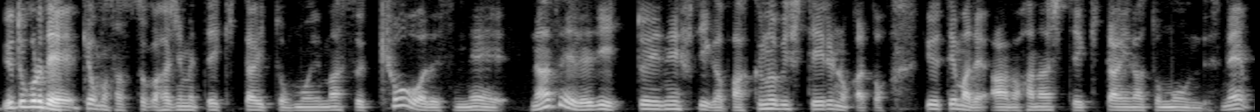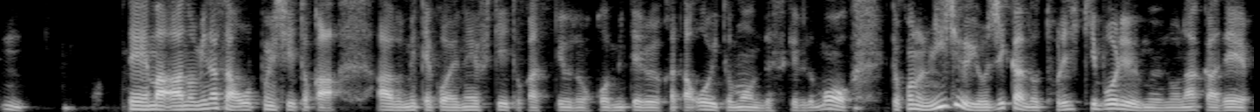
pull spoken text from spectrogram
いうところで、今日も早速始めていきたいと思います。今日はですね、なぜ Reddit NFT が爆伸びしているのかというテーマであの話していきたいなと思うんですね。うんで、まあ、あの皆さん、オープンシーとかあの見てこう NFT とかっていうのをこう見てる方多いと思うんですけれども、この24時間の取引ボリュームの中で、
